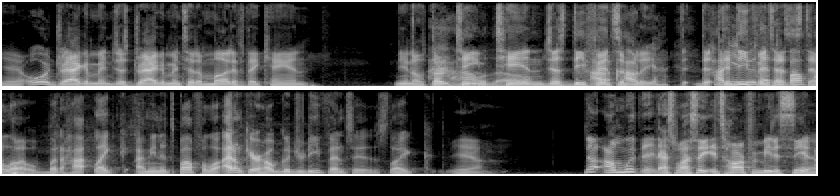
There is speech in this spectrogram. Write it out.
Yeah, or drag them in, just drag them into the mud if they can. You know, 13, How, 10, though? just How- defensively. How, the the, how the do you defense do that has to to step Buffalo? up. But how, like, I mean, it's Buffalo. I don't care how good your defense is. Like, Yeah. No, I'm with it. That's why I say it's hard for me to see Yeah. it.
